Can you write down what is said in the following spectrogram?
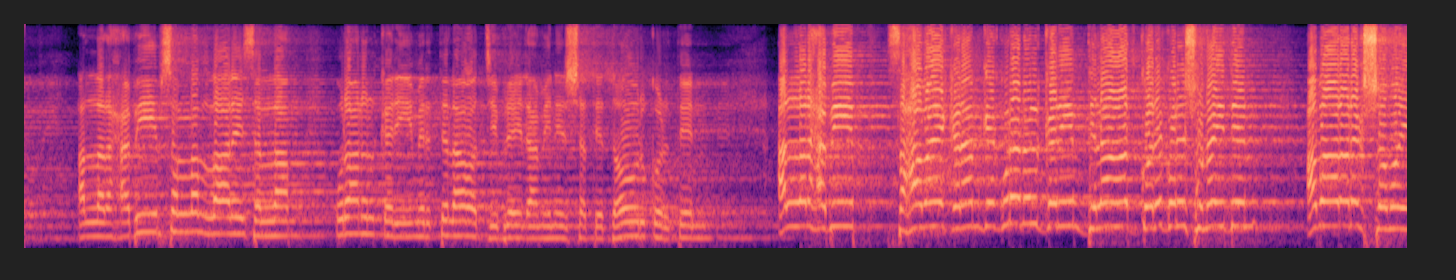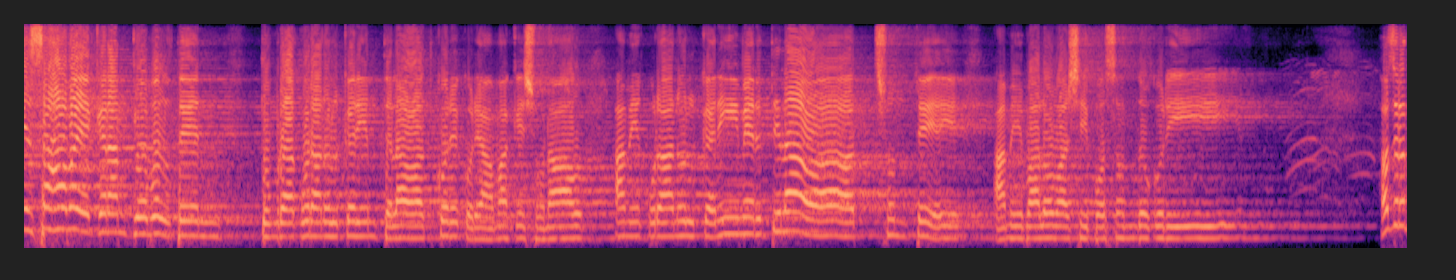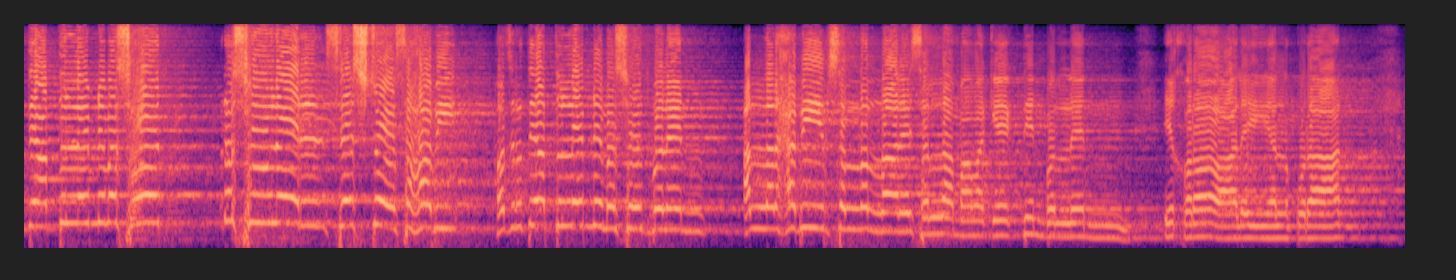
আল্লাহর হাবিব সাল্লাল্লাহু আলাইহি সাল্লাম কোরআনুল করিমের তেলাওয়াত জিব্রাইল আমিনের সাথে দৌড় করতেন। আল্লাহর হাবিব সাহাবায়ে কেরামকে কোরআনুল করিম তেলাওয়াত করে করে শোনাইতেন। আবার অনেক সময় সাহাবায়ে কেরামকে বলতেন, তোমরা কোরআনুল করিম তেলাওয়াত করে করে আমাকে শোনাও। আমি কোরআনুল করিমের তেলাওয়াত শুনতে আমি ভালোবাসি, পছন্দ করি। হজরতে আব্দুল্লাহ রসুলের শ্রেষ্ঠ সাহাবী হজরতে আব্দুল্লাহ মাসউদ বলেন, আল্লাহর হাবিব আলাইহি সাল্লাম আমাকে একদিন বললেন, ইকরা আলাইয়াল কোরআন।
